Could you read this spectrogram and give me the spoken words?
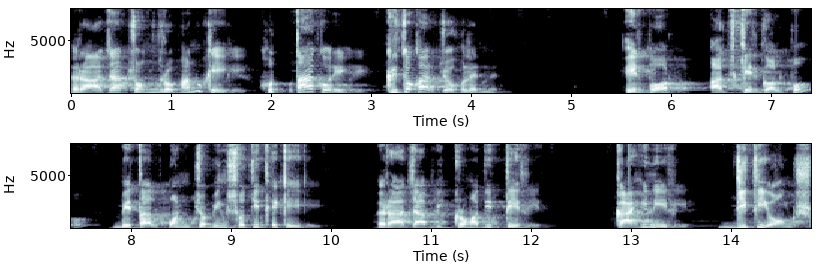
রাজা চন্দ্রভানুকে হত্যা করে কৃতকার্য হলেন। এরপর আজকের গল্প বেতাল পঞ্চবিংশতি থেকে রাজা বিক্রমাদিত্যের কাহিনীর দ্বিতীয় অংশ।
